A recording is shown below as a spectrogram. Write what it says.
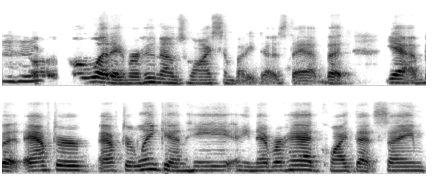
mm-hmm. or, or whatever. Who knows why somebody does that? But yeah, but after after Lincoln, he he never had quite that same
